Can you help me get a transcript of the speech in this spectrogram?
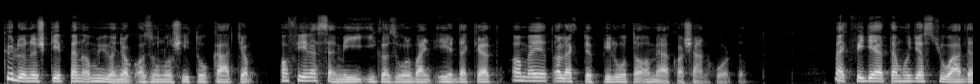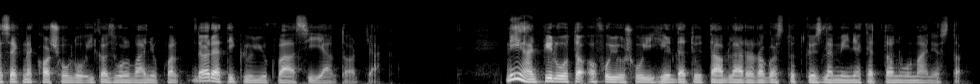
Különösképpen a műanyag azonosító a féle személyi igazolvány érdekelt, amelyet a legtöbb pilóta a melkasán hordott. Megfigyeltem, hogy a stewardeszeknek hasonló igazolványuk van, de a retiküljük válszíján tartják. Néhány pilóta a folyosói hirdető táblára ragasztott közleményeket tanulmányozta.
